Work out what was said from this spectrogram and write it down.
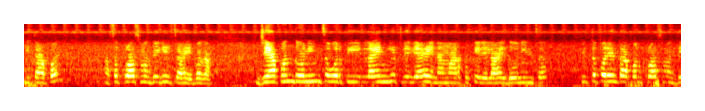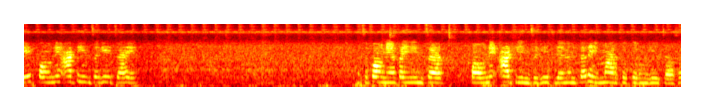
इथं आपण असं क्रॉसमध्ये घ्यायचं आहे. बघा जे आपण दोन इंचवरती लाईन घेतलेली आहे ना मार्क केलेला आहे दोन इंच तिथंपर्यंत आपण क्रॉसमध्ये पावणे आठ इंच घ्यायचं आहे. असं पावणे आठ इंच पावणे आठ इंच घेतल्यानंतर हे मार्क करून घ्यायचं असं.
